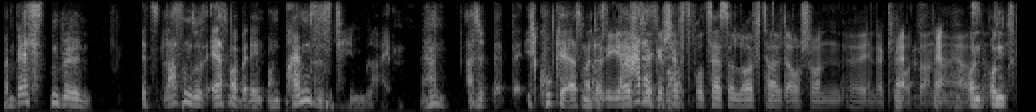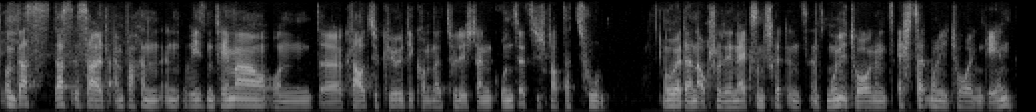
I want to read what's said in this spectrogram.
beim besten Willen, jetzt lassen Sie uns erstmal bei den On-Prem-Systemen bleiben. Ja, also äh, ich gucke erstmal, Aber dass die Hälfte der das überhaupt Geschäftsprozesse läuft halt auch schon äh, in der ja, Cloud dann. Ne? ja. Ja, ist Und, natürlich und, und das, das ist halt einfach ein, ein Riesenthema und äh, Cloud Security kommt natürlich dann grundsätzlich noch dazu, wo wir dann auch schon den nächsten Schritt ins, ins Monitoring, ins Echtzeitmonitoring gehen.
